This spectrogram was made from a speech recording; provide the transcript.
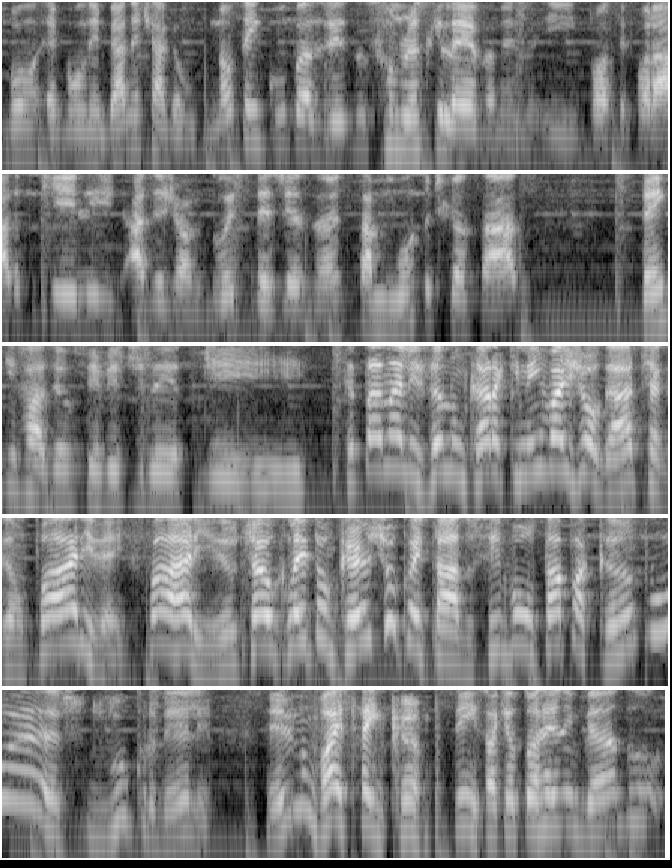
bom, é bom lembrar, né, Thiagão? Não tem culpa, às vezes, dos home runs que leva, né, em pós-temporada, porque ele, às vezes, joga dois, três dias antes, tá morto de cansado, tem que fazer um serviço de. de... Você tá analisando um cara que nem vai jogar, Tiagão. Pare, velho. Pare. O Thiago Clayton Kershaw, coitado, se voltar para campo, é lucro dele. Ele não vai estar tá em campo. Sim, só que eu tô relembrando.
